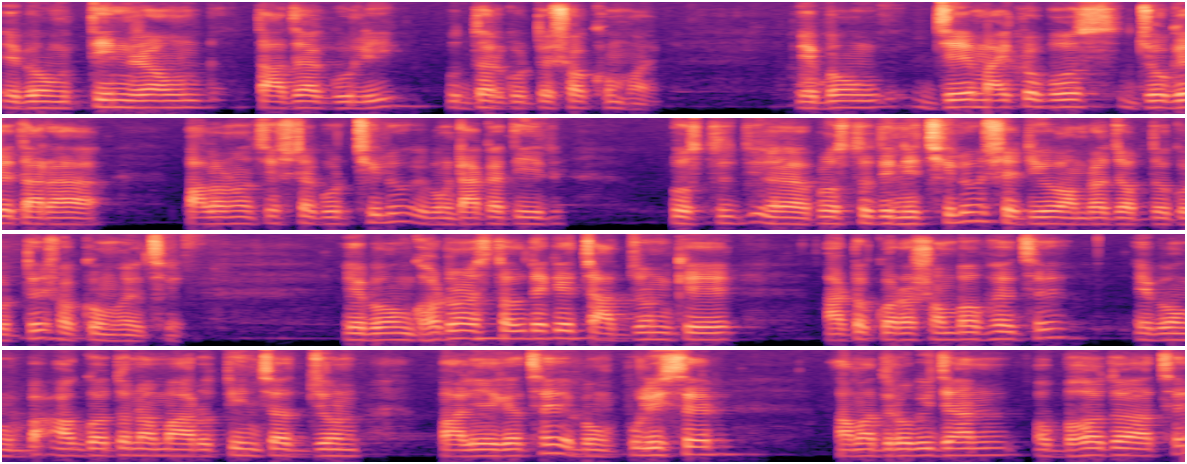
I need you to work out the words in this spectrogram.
এবং তিন রাউন্ড তাজা গুলি উদ্ধার করতে সক্ষম হয় এবং যে মাইক্রোবোস যোগে তারা পালানোর চেষ্টা করছিল এবং ডাকাতির প্রস্তুতি প্রস্তুতি নিচ্ছিল, সেটিও আমরা জব্দ করতে সক্ষম হয়েছে। এবং ঘটনাস্থল থেকে চারজনকে আটক করা সম্ভব হয়েছে এবং অজ্ঞাতনামা আরও তিন চারজন পালিয়ে গেছে এবং পুলিশের আমাদের অভিযান অব্যাহত আছে।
